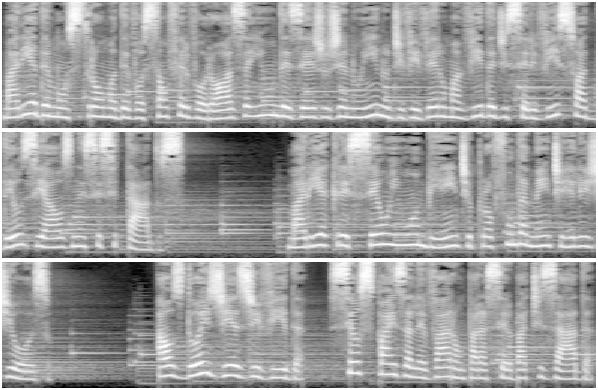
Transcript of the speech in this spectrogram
Maria demonstrou uma devoção fervorosa e um desejo genuíno de viver uma vida de serviço a Deus e aos necessitados. Maria cresceu em um ambiente profundamente religioso. Aos dois dias de vida, seus pais a levaram para ser batizada,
